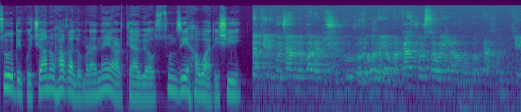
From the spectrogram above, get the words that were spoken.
څو د کوچیانو هغه لومړنۍ اړتیاوې او ستونزې هوارې شي. په کلي کې د کوچیانو لپاره د شیدو ټولولو یو مرکز جوړ شوی او موږ به په راتلونکي کې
